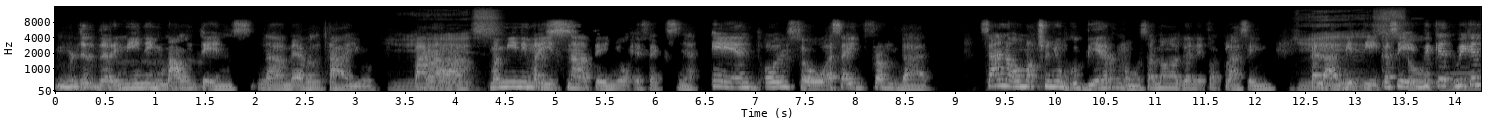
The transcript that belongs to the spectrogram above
or the, the remaining mountains na meron tayo Yes. para ma-minimize Yes. natin yung effects niya. And also, aside from that, sana umaksyon yung gobyerno sa mga ganitong klaseng Yes. calamity kasi we can we can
